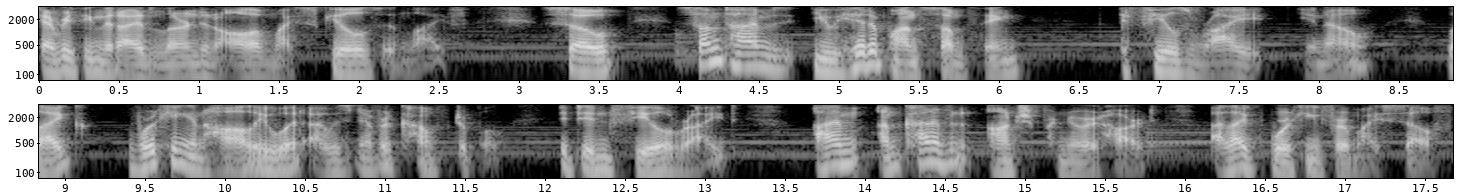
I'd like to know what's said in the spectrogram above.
everything that I had learned and all of my skills in life. So sometimes you hit upon something, it feels right, you know? Like working in Hollywood, I was never comfortable. It didn't feel right. I'm, I'm kind of an entrepreneur at heart. I like working for myself.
